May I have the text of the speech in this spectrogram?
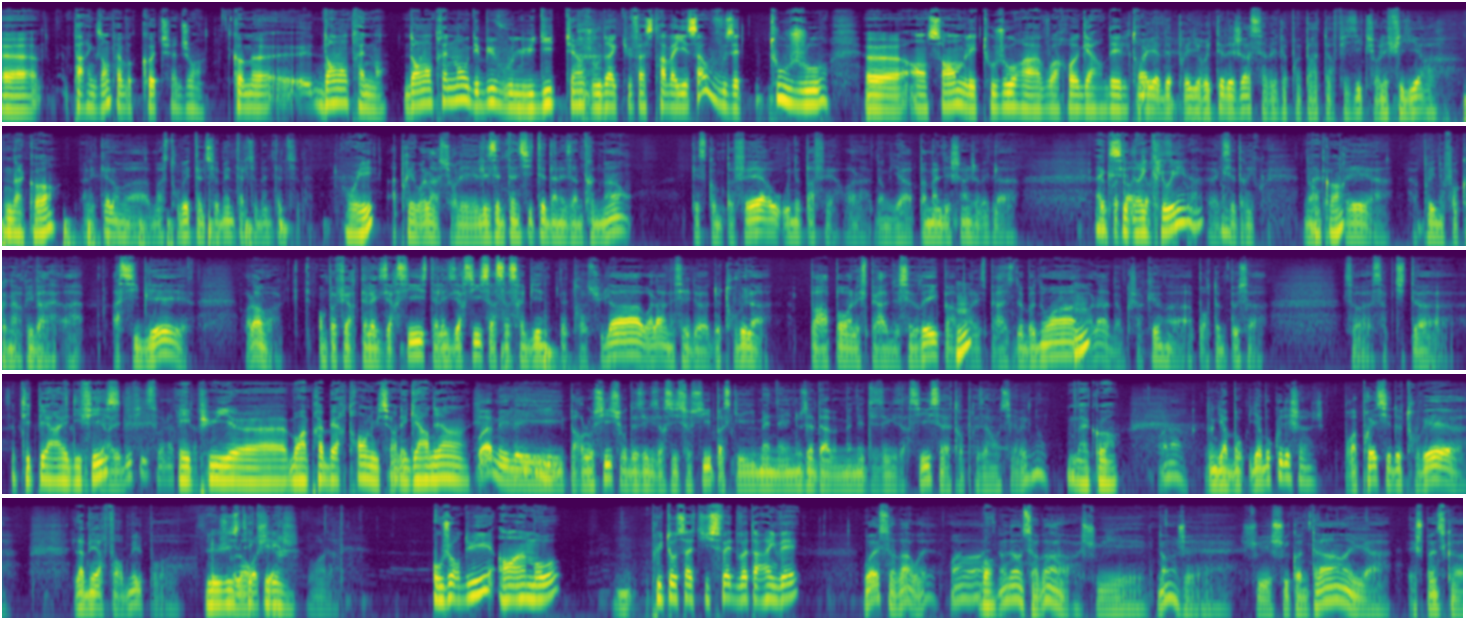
euh, par exemple, à vos coachs adjoints, comme euh, dans l'entraînement. Dans l'entraînement, au début, vous lui dites tiens, je voudrais que tu fasses travailler ça, ou vous êtes toujours euh, ensemble et toujours à avoir regardé le Ouais, truc. il y a des priorités déjà, c'est avec le préparateur physique sur les filières D'accord. dans lesquelles on va, on va se trouver telle semaine, telle semaine, telle semaine. Oui. Après, voilà, sur les, les intensités dans les entraînements, qu'est-ce qu'on peut faire ou ne pas faire. Voilà. Donc, il y a pas mal d'échanges avec la. Avec Cédric Louis, physique, ouais, Avec Cédric, ouais. Donc, D'accord. après, euh, après, une fois qu'on arrive à, à- à cibler, voilà, on peut faire tel exercice, tel exercice, ça, ça serait bien peut-être celui-là. Voilà, on essaye de, de trouver la. Par rapport à l'expérience de Cédric, par rapport Hmm. à l'expérience de Benoît, Hmm. voilà, donc chacun euh, apporte un peu sa, sa, sa petite. Sa petite pierre à l'édifice. voilà, Et puis, euh, bon, après Bertrand, lui, sur les gardiens. Ouais, mais il, est- Il- il parle aussi sur des exercices aussi, parce qu'il mène, il nous aide à mener des exercices, à être présent aussi avec nous. D'accord. Voilà. Donc il y a, beaucoup- il y a beaucoup d'échanges. Pour après essayer de trouver euh, la meilleure formule pour, Le pour juste le équilibre. Voilà. Aujourd'hui, en un mot, Mm. plutôt satisfait de votre arrivée? Ouais, ça va, ouais. ouais, ouais. Bon. Non, non, ça va. Je suis, non, je, je suis, je suis content il y a- et je pense qu'il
